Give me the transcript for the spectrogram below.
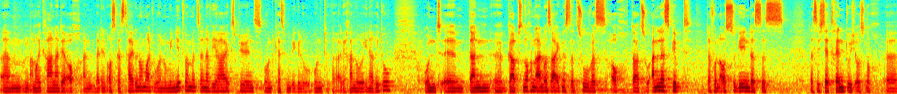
ähm, ein Amerikaner, der auch an, bei den Oscars teilgenommen hat, wo er nominiert war mit seiner VR-Experience und Catherine Bigelow und äh, Alejandro Inarito. Und ähm, dann äh, gab es noch ein anderes Ereignis dazu, was auch dazu Anlass gibt, davon auszugehen, dass, das, dass sich der Trend durchaus noch äh,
